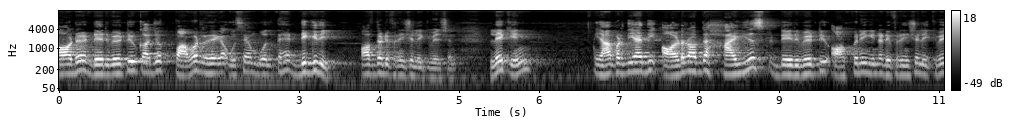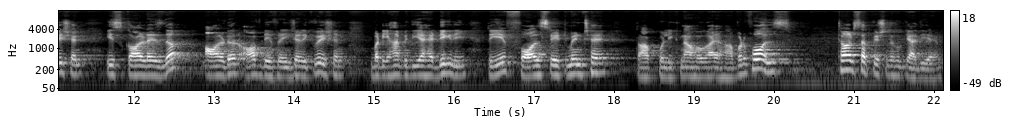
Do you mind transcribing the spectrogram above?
order derivative का जो पावर रहेगा उसे हम बोलते हैं degree of the differential equation लेकिन यहाँ पर दिया है the order of the highest derivative occurring in a differential equation is called as the order of differential equation but यहाँ पे दिया है डिग्री तो ये फॉल्स स्टेटमेंट है। तो आपको लिखना होगा यहाँ पर फॉल्स थर्ड सब क्वेश्चन देखो क्या दिया है।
